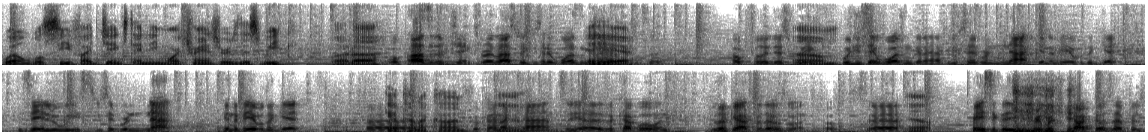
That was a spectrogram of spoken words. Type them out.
well, we'll see if I jinxed any more transfers this week. But uh, Well, positive jinx, right? Last week you said it wasn't going to Yeah. happen. So hopefully this week. Um, Who'd you say wasn't going to happen? You said we're not going to be able to get Zé Luis. You said we're not going to be able to get uh, Khan. Gokana yeah. Khan. So yeah, there's a couple of ones. Look out for those ones, folks. Uh, yeah. basically, you can pretty much chalk those up as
